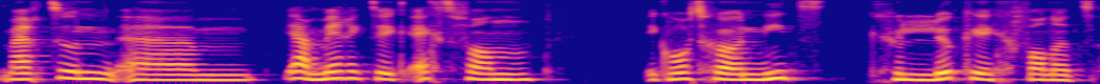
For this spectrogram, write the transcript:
maar toen ehm, ja, merkte ik echt van... Ik word gewoon niet gelukkig van het,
